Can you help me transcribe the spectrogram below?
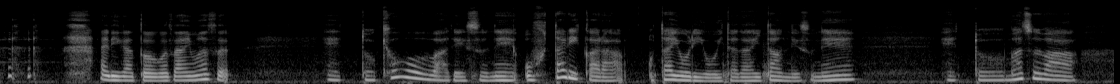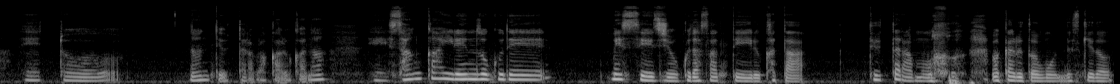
ありがとうございます。えっと今日はですねお二人からお便りをいただいたんですねえっとまずはえっとなんて言ったらわかるかな、えー3回連続でメッセージをくださっている方って言ったらもう わかると思うんですけど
